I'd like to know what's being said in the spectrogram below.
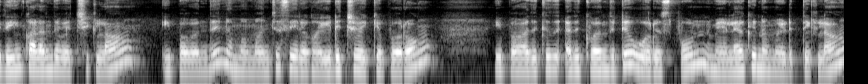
இதையும் கலந்து வச்சுக்கலாம். இப்போ வந்து நம்ம மஞ்சள் சீரகம் இடித்து வைக்க போகிறோம். இப்போ அதுக்கு அதுக்கு வந்துட்டு ஒரு ஸ்பூன் மிளகு நம்ம எடுத்துக்கலாம்.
